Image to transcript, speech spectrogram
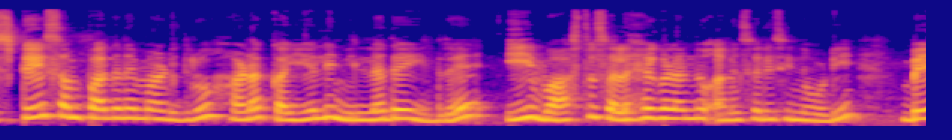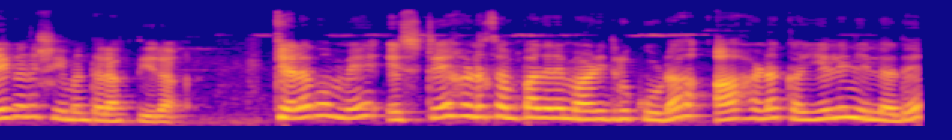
ಎಷ್ಟೇ ಸಂಪಾದನೆ ಮಾಡಿದರೂ ಹಣ ಕೈಯಲ್ಲಿ ನಿಲ್ಲದೇ ಇದ್ದರೆ ಈ ವಾಸ್ತು ಸಲಹೆಗಳನ್ನು ಅನುಸರಿಸಿ ನೋಡಿ ಬೇಗನೆ ಶ್ರೀಮಂತರಾಗ್ತೀರಾ? ಕೆಲವೊಮ್ಮೆ ಎಷ್ಟೇ ಹಣ ಸಂಪಾದನೆ ಮಾಡಿದರೂ ಕೂಡ ಆ ಹಣ ಕೈಯಲ್ಲಿ ನಿಲ್ಲದೆ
